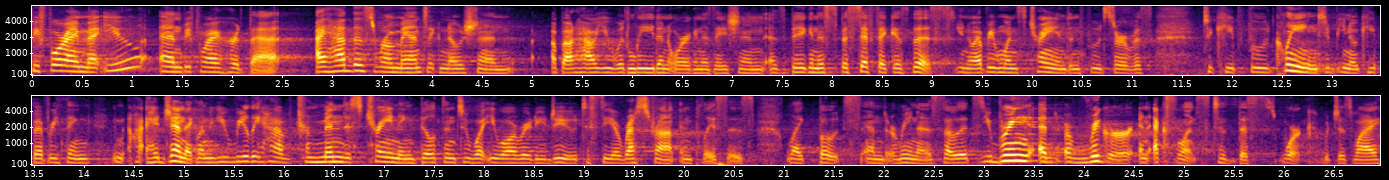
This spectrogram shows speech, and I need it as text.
before I met you and before I heard that, I had this romantic notion about how you would lead an organization as big and as specific as this. You know, everyone's trained in food service to keep food clean, to you know, keep everything hygienic. I mean, you really have tremendous training built into what you already do to see a restaurant in places like boats and arenas. So it's, you bring a, a rigor and excellence to this work, which is why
